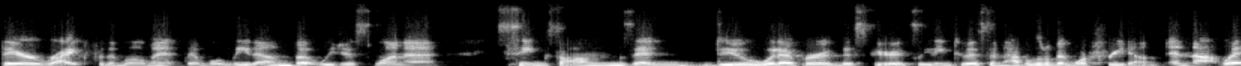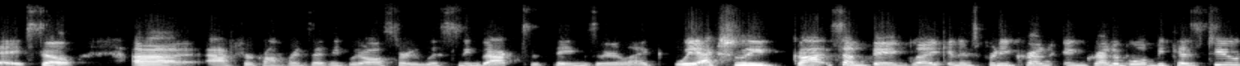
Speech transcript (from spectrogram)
they're right for the moment then we'll lead them but we just want to sing songs and do whatever the spirit's leading to us and have a little bit more freedom in that way. So uh, after conference i think we all started listening back to things and we are like we actually got something like and it's pretty cre- incredible because too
